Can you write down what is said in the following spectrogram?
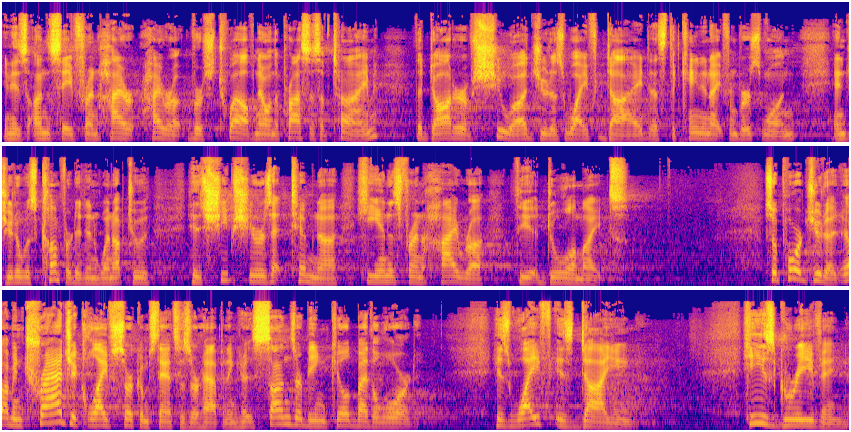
in his unsaved friend Hira, verse 12. Now, in the process of time, the daughter of Shua, Judah's wife, died. That's the Canaanite from verse 1. And Judah was comforted and went up to his sheep shearers at Timnah, he and his friend Hira, the Adullamite. So poor Judah, I mean, tragic life circumstances are happening. His sons are being killed by the Lord. His wife is dying. He's grieving.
